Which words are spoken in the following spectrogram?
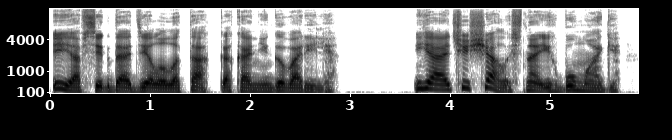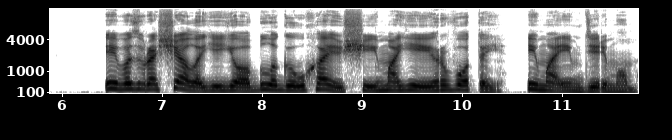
И я всегда делала так, как они говорили. Я очищалась на их бумаге и возвращала ее благоухающей моей рвотой и моим дерьмом.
